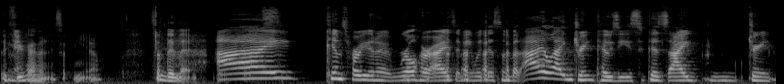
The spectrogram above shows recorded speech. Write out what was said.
if you're having something, you know, something that. I Kim's probably gonna roll her eyes at me with this one, but I like drink cozies because I drink,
